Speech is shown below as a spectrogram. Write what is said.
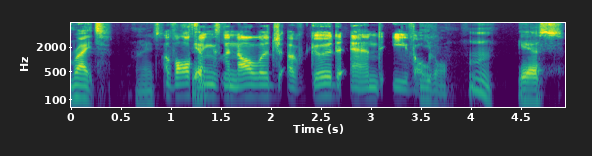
Right, right. Of all Yep. things, the knowledge of good and evil. Evil. Hmm. Yes.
